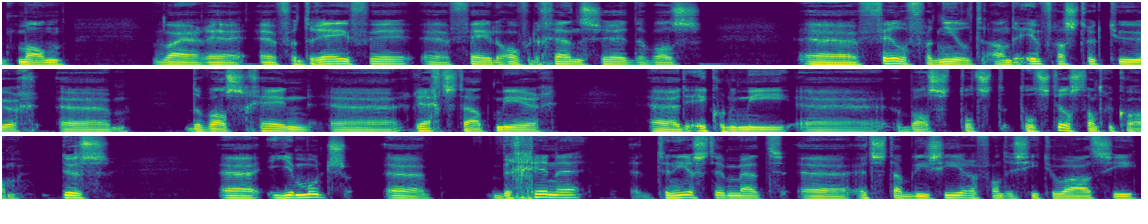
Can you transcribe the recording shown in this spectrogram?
800.000 man waren verdreven. velen over de grenzen. Er was veel vernield aan de infrastructuur. Ehm, er was geen rechtsstaat meer. de economie was tot, tot stilstand gekomen. Dus je moet beginnen ten eerste met uh, het stabiliseren van de situatie.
